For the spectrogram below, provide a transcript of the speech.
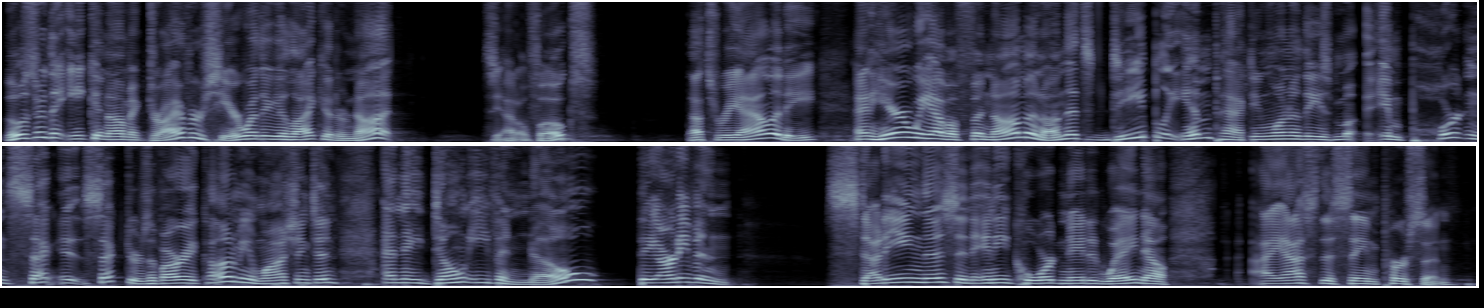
Those are the economic drivers here, whether you like it or not, Seattle folks. That's reality. And here we have a phenomenon that's deeply impacting one of these important sec- sectors of our economy in Washington, and they don't even know. They aren't even studying this in any coordinated way. Now, I asked the same person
